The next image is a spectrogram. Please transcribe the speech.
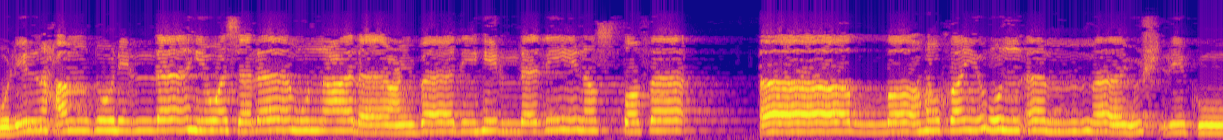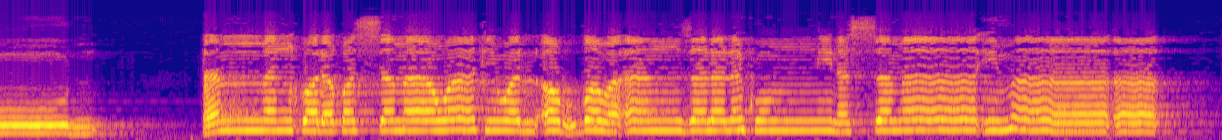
قل الحمد لله وسلام على عباده الذين اصطفى الله خير أما أم يشركون أَمَّنْ خَلَقَ السَّمَاوَاتِ وَالْأَرْضَ وَأَنزَلَ لَكُم مِّنَ السَّمَاءِ مَاءً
